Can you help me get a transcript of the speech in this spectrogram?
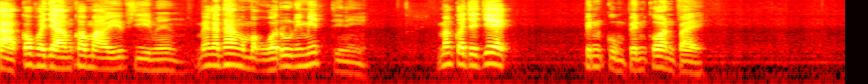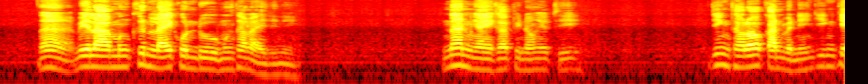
กากก็พยายามเข้ามาเอาเอฟซีมึงแม้กระทั่งบอกว่ารูนิมิตทีนี้มันก็จะแยกเป็นกลุ่มเป็นก้อนไปนะเวลามึงขึ้นไลฟ์คนดูมึงเท่าไหร่ทีนี้นั่นไงครับพี่น้องเอฟซียิ่งทะเลาะกันแบบนี้ยิ่งแย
